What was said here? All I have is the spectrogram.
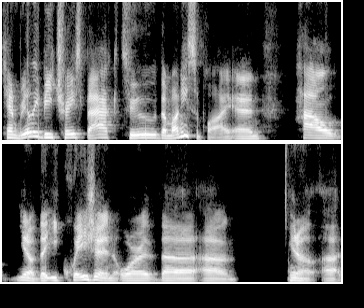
can really be traced back to the money supply and how you know the equation or the um, you know uh,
